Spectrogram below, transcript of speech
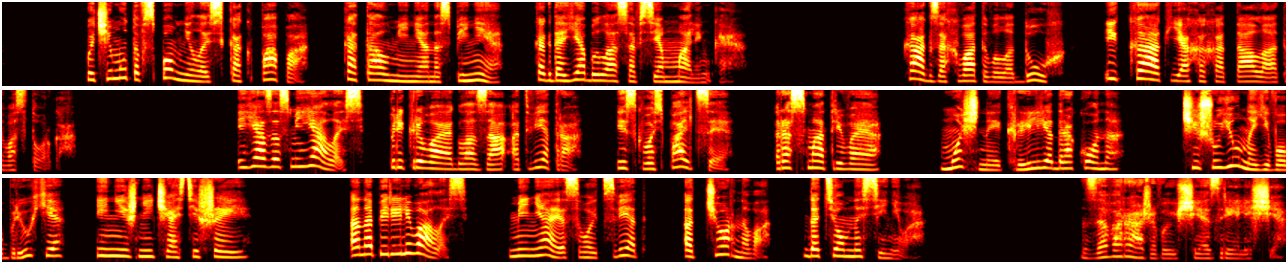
Почему-то вспомнилось, как папа катал меня на спине, когда я была совсем маленькая. Как захватывала дух и как я хохотала от восторга. Я засмеялась, прикрывая глаза от ветра, и сквозь пальцы, рассматривая мощные крылья дракона, чешую на его брюхе и нижней части шеи. Она переливалась, меняя свой цвет от черного до темно-синего. Завораживающее зрелище.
